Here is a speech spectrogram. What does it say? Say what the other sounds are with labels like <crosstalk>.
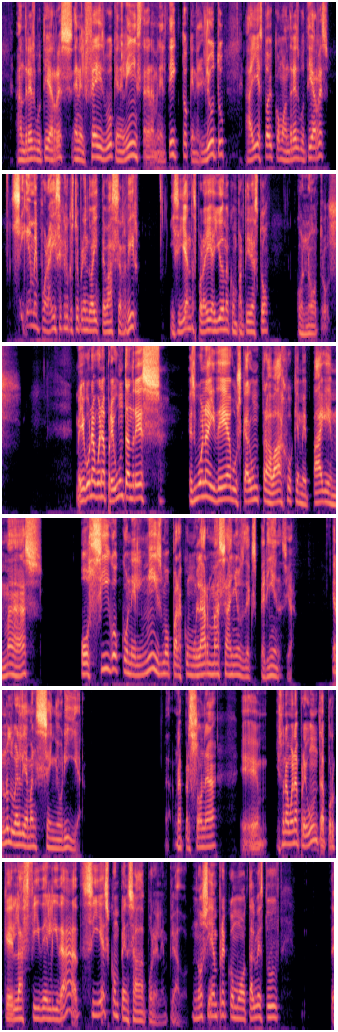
Andrés Gutiérrez en el Facebook, en el Instagram, en el TikTok, en el YouTube. Ahí estoy como Andrés Gutiérrez. Sígueme por ahí, sé que lo que estoy poniendo ahí te va a servir. Y si ya andas por ahí, ayúdame a compartir esto con otros. Me llegó una buena pregunta, Andrés. ¿Es buena idea buscar un trabajo que me pague más o sigo con el mismo para acumular más años de experiencia? En unos lugares le llaman señoría una persona? Eh, es una buena pregunta porque la fidelidad sí es compensada por el empleador. No siempre como tal vez tú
